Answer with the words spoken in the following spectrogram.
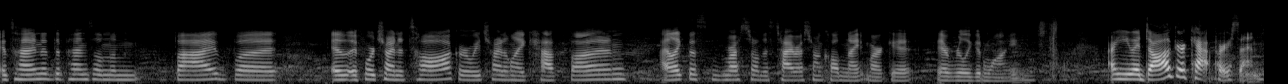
It kind of depends on the vibe, but if we're trying to talk or we're we trying to like have fun, I like this restaurant, this Thai restaurant called Night Market. They have really good wine. Are you a dog or cat person?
